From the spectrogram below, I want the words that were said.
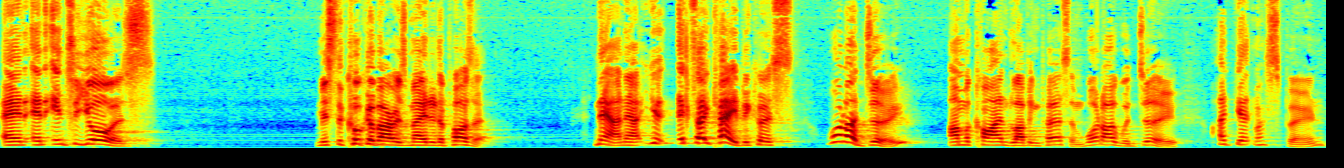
And, and into yours, Mr. Kookaburra has made a deposit. Now, now, it's okay because what I do, I'm a kind, loving person. What I would do, I'd get my spoon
